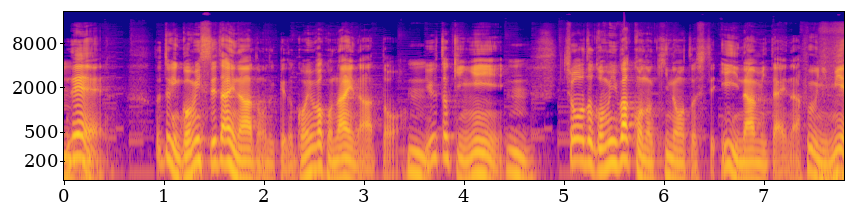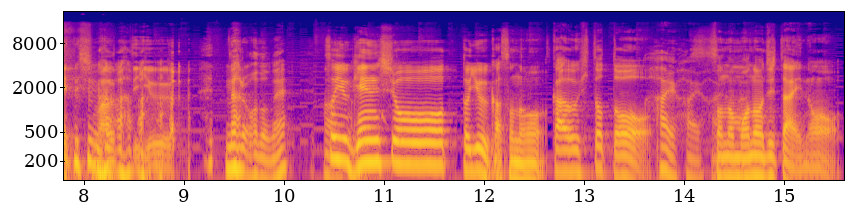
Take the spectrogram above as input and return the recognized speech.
うんでそういう時にゴミ捨てたいなと思うけどゴミ箱ないなとうん。いう時に、うん。ちょうどゴミ箱の機能としていいなみたいな風に見えてしまうっていう。なるほどねそういう現象というかその使う人とそのもの自体の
